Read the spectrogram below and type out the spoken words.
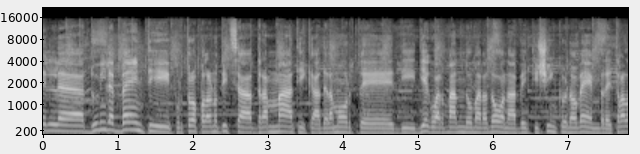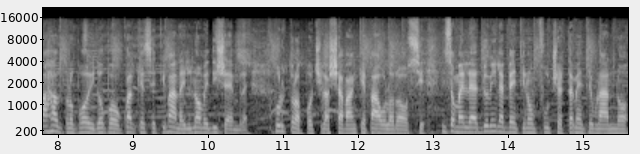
il eh, 2020, purtroppo la notizia drammatica della morte di Diego Armando Maradona 25 novembre, tra l'altro poi dopo qualche settimana, il 9 dicembre, purtroppo ci lasciava anche Paolo Rossi. Insomma il 2020 non fu certamente un anno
